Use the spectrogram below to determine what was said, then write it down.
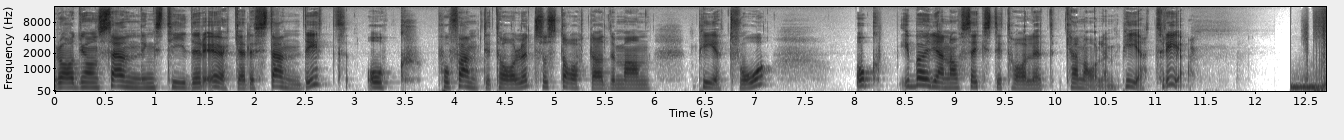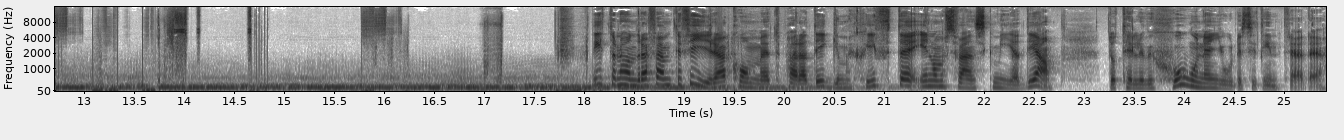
Radions sändningstider ökade ständigt och på 50-talet så startade man P2 och i början av 60-talet kanalen P3. –1954 kom ett paradigmskifte inom svensk media då televisionen gjorde sitt inträde.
